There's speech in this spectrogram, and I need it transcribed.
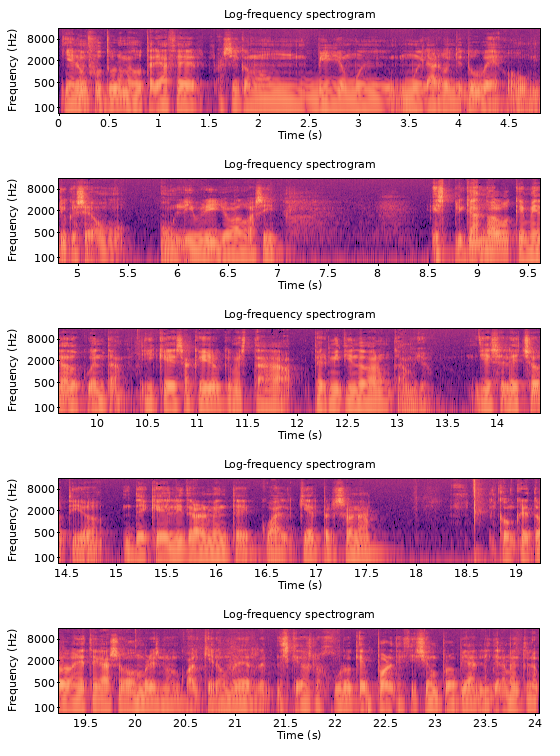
y en un futuro me gustaría hacer así como un vídeo muy, muy largo en YouTube o un, yo que sé, un, un librillo o algo así, explicando algo que me he dado cuenta y que es aquello que me está permitiendo dar un cambio. Y es el hecho, tío, de que literalmente cualquier persona, en concreto en este caso hombres, ¿no? Cualquier hombre, es que os lo juro que por decisión propia, literalmente lo,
